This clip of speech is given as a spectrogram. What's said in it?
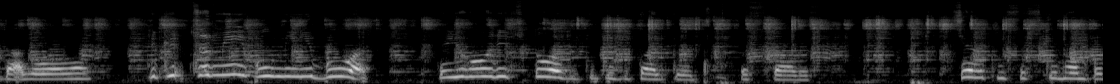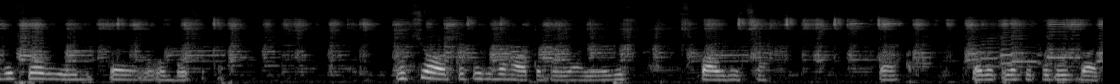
Здорово. Тільки це мій був міні-бос. Ти його уничтожив, тільки детальки остались. Ще якийсь зі скіном подійшов і уничтожив босика. Ну чого, тут їх багато буває, вони спавняться. Так, треба трохи подождати.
